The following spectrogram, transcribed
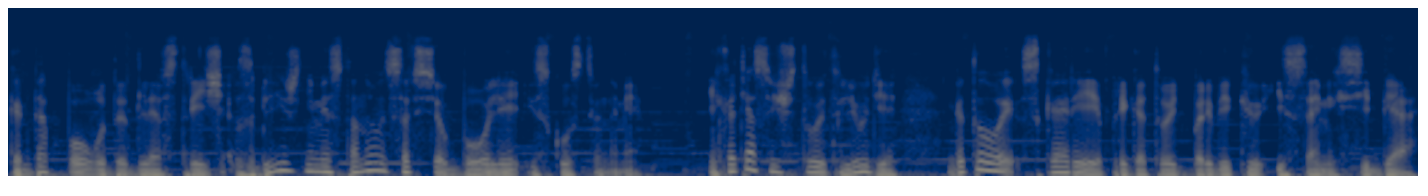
когда поводы для встреч с ближними становятся все более искусственными. И хотя существуют люди, готовые скорее приготовить барбекю из самих себя,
